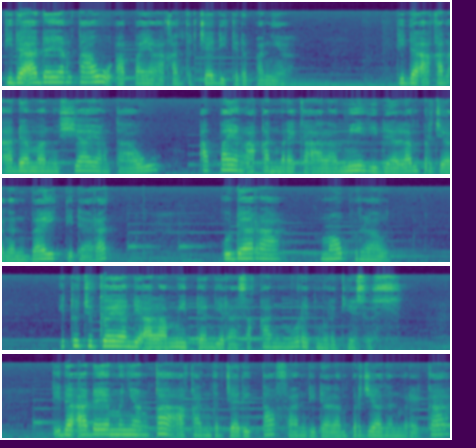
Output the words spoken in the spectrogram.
Tidak ada yang tahu apa yang akan terjadi ke depannya. Tidak akan ada manusia yang tahu apa yang akan mereka alami di dalam perjalanan baik di darat, udara, maupun laut. Itu juga yang dialami dan dirasakan murid-murid Yesus. Tidak ada yang menyangka akan terjadi taufan di dalam perjalanan mereka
